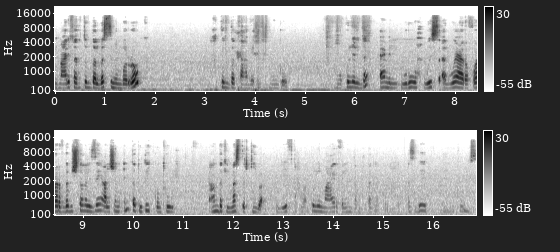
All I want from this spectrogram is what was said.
المعرفة هتفضل بس من براك هتفضل تعبان من جوه. كل ده اعمل وروح واسأل واعرف واعرف ده بيشتغل إزاي علشان أنت ت take control عندك ال master key بقى اللي يفتح كل المعارف اللي انت محتاجها كل حاجة. أسباب يعني tools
